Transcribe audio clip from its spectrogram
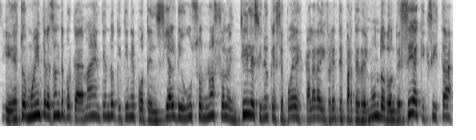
Sí, esto es muy interesante porque además entiendo que tiene potencial de uso no solo en Chile, sino que se puede escalar a diferentes partes del mundo, donde sea que exista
